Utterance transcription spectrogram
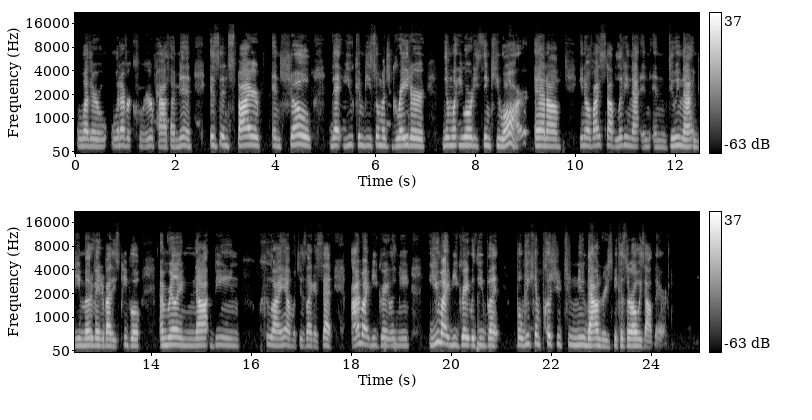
whether whatever career path I'm in is inspire and show that you can be so much greater than what you already think you are. And um, you know, if I stop living that and, and doing that and being motivated by these people, I'm really not being who I am, which is like I said, I might be great with me, you might be great with you, but but we can push you to new boundaries because they're always out there.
